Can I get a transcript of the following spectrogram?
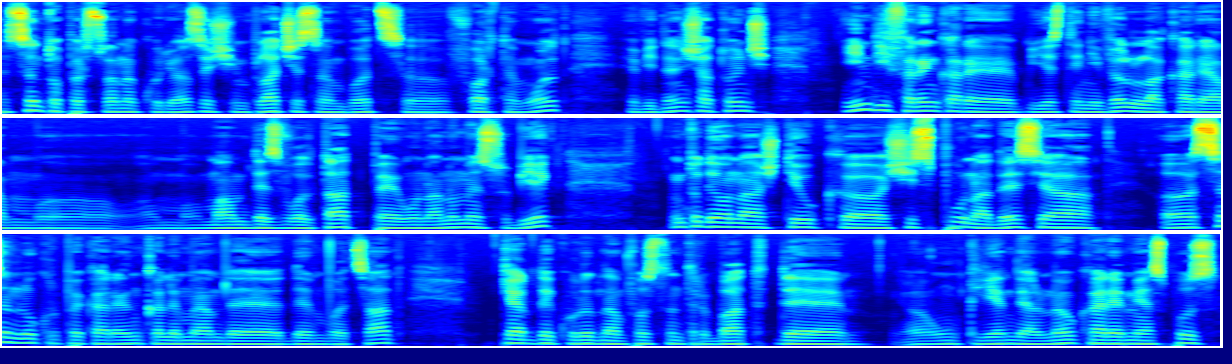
sunt o persoană curioasă și îmi place să învăț foarte mult, evident, și atunci, indiferent care este nivelul la care am, am, m-am dezvoltat pe un anume subiect, întotdeauna știu că și spun adesea Uh, sunt lucruri pe care încă le mai am de, de învățat. Chiar de curând am fost întrebat de uh, un client de al meu care mi-a spus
